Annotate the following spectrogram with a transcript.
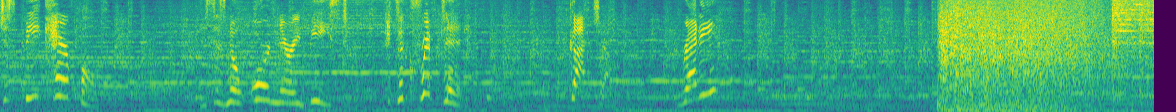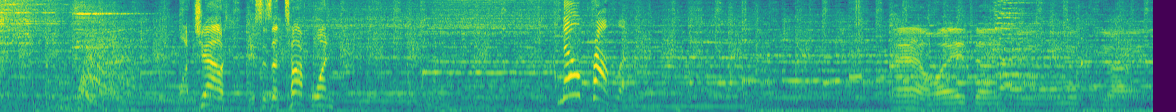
Just be careful. This is no ordinary beast. It's a cryptid. Gotcha. Ready? Watch out! This is a tough one! No problem. Eh, why don't you use guys?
